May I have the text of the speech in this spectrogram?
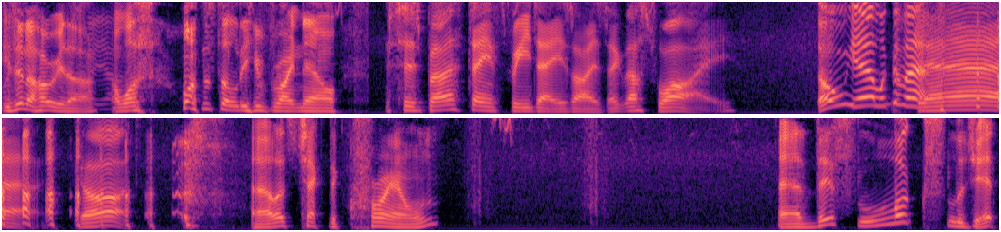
He's in a hurry though. and wants wants to leave right now. It's his birthday in three days, Isaac. That's why. Oh yeah, look at that. Yeah. God. Uh, let's check the crown. Uh, this looks legit,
